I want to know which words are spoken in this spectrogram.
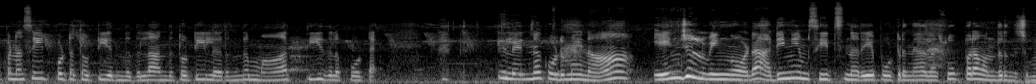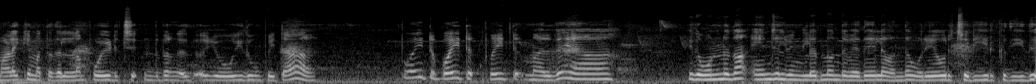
இப்போ நான் சீட் போட்ட தொட்டி இருந்ததில்ல அந்த தொட்டியிலேருந்து மாற்றி இதில் போட்டேன். இதில் என்ன கொடுமைனா ஏஞ்சல் விங்கோட அடினியம் சீட்ஸ் நிறைய போட்டிருந்தேன். அதில் சூப்பராக வந்துருந்துச்சு. மலைக்கு மற்றதெல்லாம் போயிடுச்சு. இந்த பாருங்க ஐயோ இதுவும் போயிட்டா? போயிட்டு போயிட்டு போயிட்டு மருகையா இது ஒன்று தான் ஏஞ்சல் விங்லேருந்து அந்த விதையில் வந்த ஒரே ஒரு செடி இருக்குது இது.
